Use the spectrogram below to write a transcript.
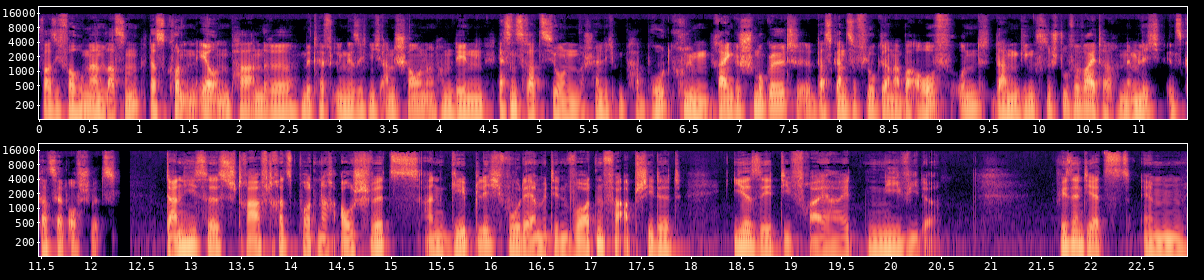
quasi verhungern lassen. Das konnten er und ein paar andere Mithäftlinge sich nicht anschauen und haben denen Essensrationen, wahrscheinlich ein paar Brotkrümen reingeschmuggelt. Das Ganze flog dann aber auf und dann ging es eine Stufe weiter, nämlich ins KZ Auschwitz. Dann hieß es Straftransport nach Auschwitz. Angeblich wurde er mit den Worten verabschiedet, ihr seht die Freiheit nie wieder. Wir sind jetzt im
